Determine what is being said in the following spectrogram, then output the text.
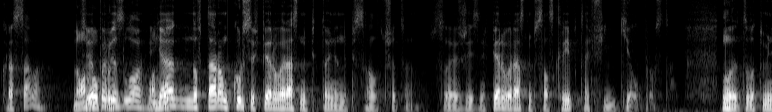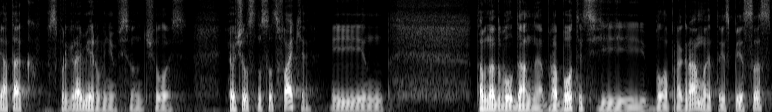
красава? Но Тебе повезло. Он я был... на втором курсе в первый раз на питоне написал что-то в своей жизни. В первый раз написал скрипт, офигел просто. Ну, это вот у меня так с программированием все началось. Я учился на соцфаке, и там надо было данные обработать, и была программа, это SPSS,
